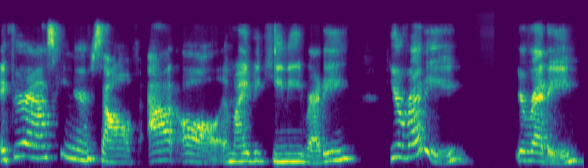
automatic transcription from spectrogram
If you're asking yourself at all, am I bikini ready? You're ready. You're ready.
